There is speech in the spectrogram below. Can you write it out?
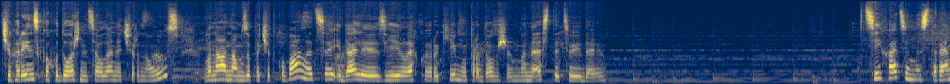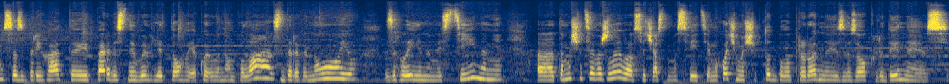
чигиринська художниця Олена Черноус. Вона нам започаткувала це, і далі з її легкої руки ми продовжуємо нести цю ідею. В цій хаті ми стараємося зберігати первісний вигляд того, якою вона була, з деревиною, з глиняними стінами, Е, тому що це важливо в сучасному світі. Ми хочемо, щоб тут було природний зв'язок людини з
